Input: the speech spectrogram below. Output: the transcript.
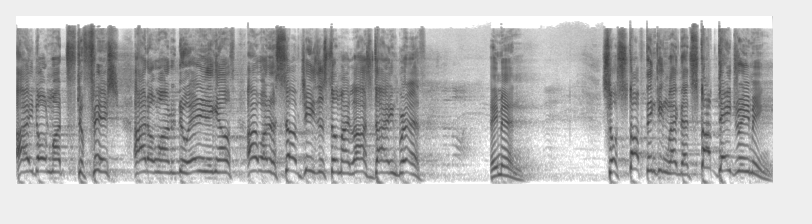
I don't want to fish. I don't want to do anything else. I want to serve Jesus till my last dying breath. Amen. So stop thinking like that. Stop daydreaming.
